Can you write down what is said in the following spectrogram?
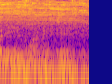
what do you want to do?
